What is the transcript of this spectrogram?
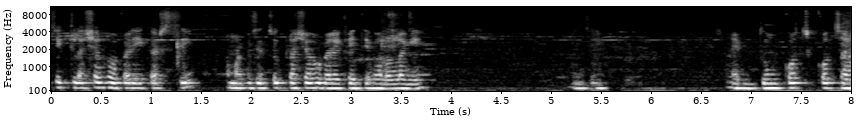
চিকলা সহকারে কাটছি। আমার কাছে চুকলা সহকারে খাইতে ভালো লাগে। একদম কচকচা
